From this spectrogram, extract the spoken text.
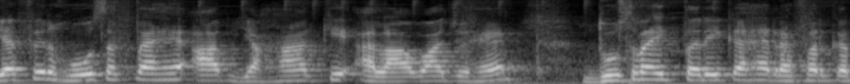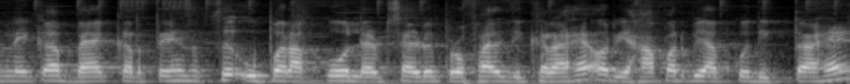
या फिर हो सकता है आप यहाँ के अलावा जो है, दूसरा एक तरीका है रेफर करने का। बैक करते हैं, सबसे ऊपर आपको लेफ़्ट साइड में प्रोफ़ाइल दिख रहा है, और यहाँ पर भी आपको दिखता है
